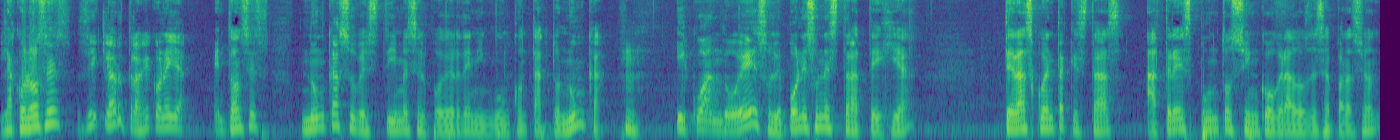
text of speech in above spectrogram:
¿La conoces? Sí, claro, trabajé con ella. Entonces, nunca subestimes el poder de ningún contacto, nunca. Hmm. Y cuando eso le pones una estrategia, te das cuenta que estás a 3.5 grados de separación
